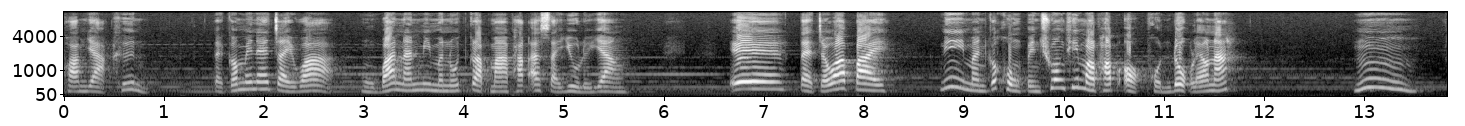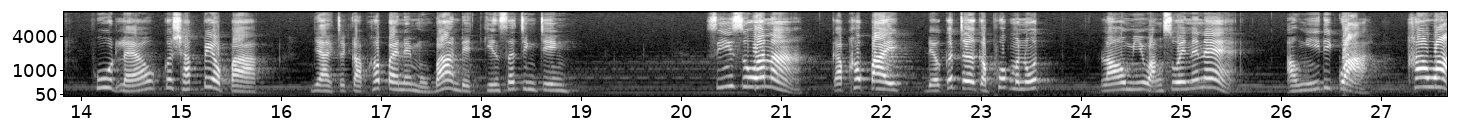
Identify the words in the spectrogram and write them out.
ความอยากขึ้น แต่ก็ไม่แน่ใจว่าหมู่บ้านนั้นมีมนุษย์กลับมาพักอาศัยอยู่หรือยัง เอ แต่จะว่าไป นี่มันก็คงเป็นช่วงที่มะพร้าวออกผลดกแล้วนะ อืมพูดแล้วก็ชักเปรี้ยวปาก อยากจะกลับเข้าไปในหมู่บ้านเด็ดกินซะจริง ๆ ซีซัวน่ะ กลับเข้าไป เดี๋ยวก็เจอกับพวกมนุษย์ เรามีหวังซวยแน่ๆ เอางี้ดีกว่าข้าว่า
